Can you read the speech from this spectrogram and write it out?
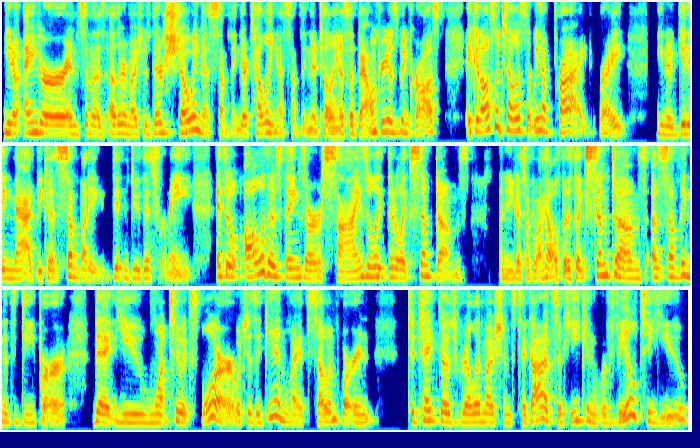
you know, anger and some of those other emotions, they're showing us something. They're telling us something. They're telling us a boundary has been crossed. It could also tell us that we have pride, right? You know, getting mad because somebody didn't do this for me. And so all of those things are signs or like they're like symptoms I know you guys talk about health, but it's like symptoms of something that's deeper that you want to explore, which is again why it's so important to take those real emotions to God so he can reveal to you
